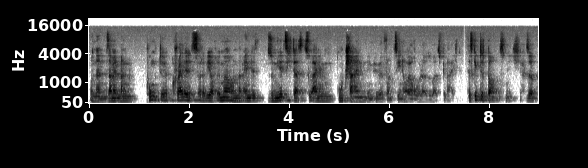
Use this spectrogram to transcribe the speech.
und dann sammelt man Punkte, Credits oder wie auch immer und am Ende summiert sich das zu einem Gutschein in Höhe von 10 Euro oder sowas vielleicht. Das gibt es bei uns nicht. Also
